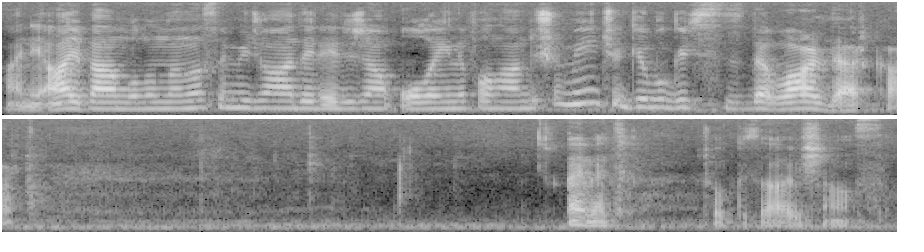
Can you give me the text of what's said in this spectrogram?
Hani ay ben bununla nasıl mücadele edeceğim olayını falan düşünmeyin. Çünkü bu güç sizde var der kart. Evet. Çok güzel bir şans.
